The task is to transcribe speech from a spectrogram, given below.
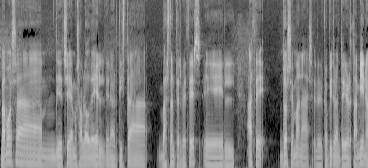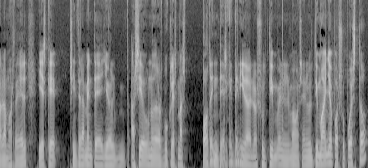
Vamos a. De hecho, ya hemos hablado de él, del artista, bastantes veces. Él hace dos semanas, en el capítulo anterior, también hablamos de él. Y es que, sinceramente, yo ha sido uno de los bucles más potentes que he tenido en los últimos. en Vamos, en el último año, por supuesto.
